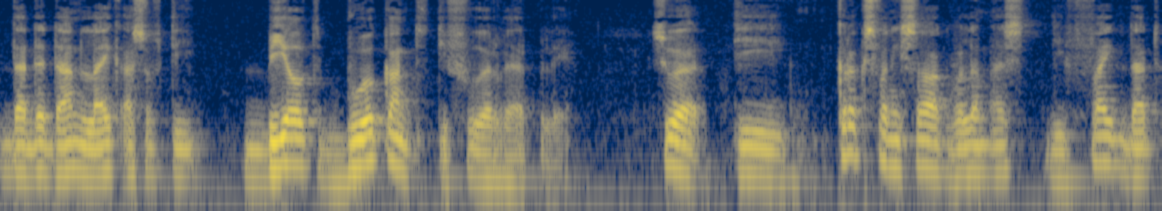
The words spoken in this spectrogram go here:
dat dit dan lyk asof die beeld bokant die voorwerp lê. So die kruks van die saak Willem is die feit dat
